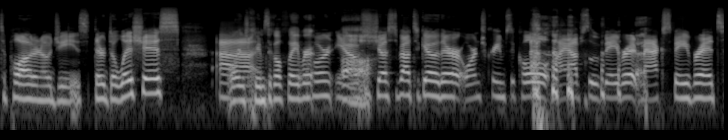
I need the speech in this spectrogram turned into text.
to pull out an OGs. They're delicious. Orange Uh, creamsicle flavor. Or, yeah, I Oh. was just about to go there. Orange creamsicle, my absolute favorite, Mac's favorite,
